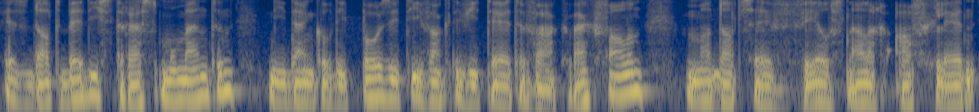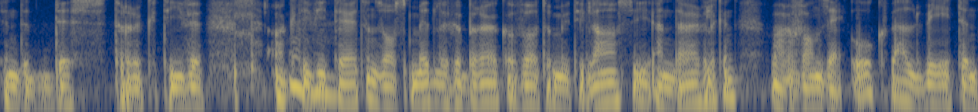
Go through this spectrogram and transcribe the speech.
is dat bij die stressmomenten niet enkel die positieve activiteiten vaak wegvallen, maar dat zij veel sneller afglijden in de destructieve activiteiten, zoals middelengebruik of automutilatie en dergelijke, waarvan zij ook wel weten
